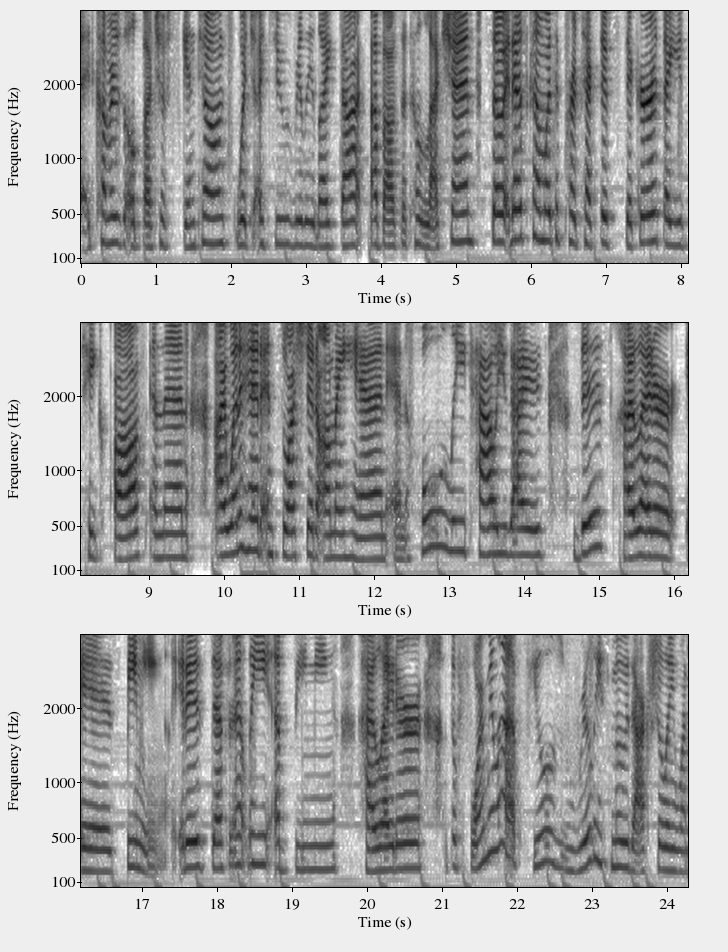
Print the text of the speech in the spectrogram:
it covers a bunch of skin tones, which I do really like that about the collection. So it does come with a protective sticker that you take off. And then I went ahead and swatched it on my hand and holy cow, you guys, this highlighter is beaming. It is definitely a beaming highlighter. The formula feels really smooth actually when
